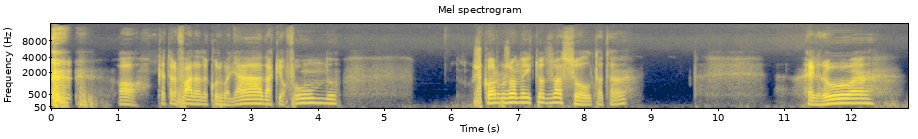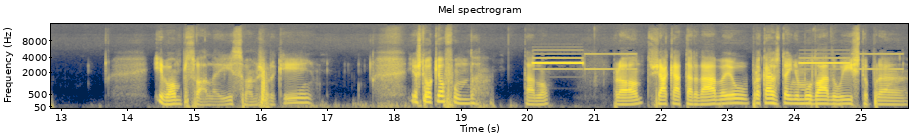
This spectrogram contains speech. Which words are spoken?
Ó, oh, catrafada da corvalhada aqui ao fundo. Os corvos andam aí todos à solta, tá? A grua. E bom pessoal, é isso, vamos por aqui. Eu estou aqui ao fundo, tá bom? Pronto, já cá tardava, eu por acaso tenho mudado isto para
